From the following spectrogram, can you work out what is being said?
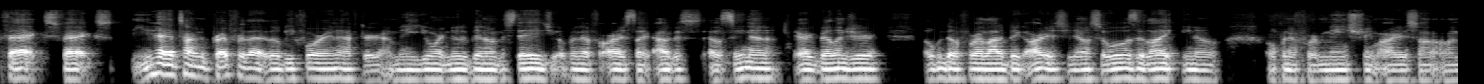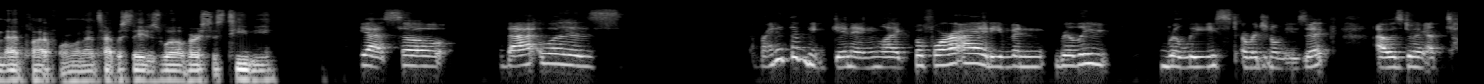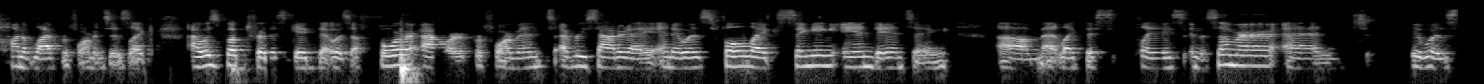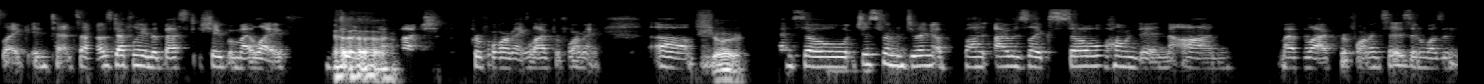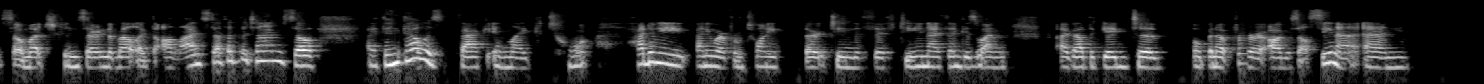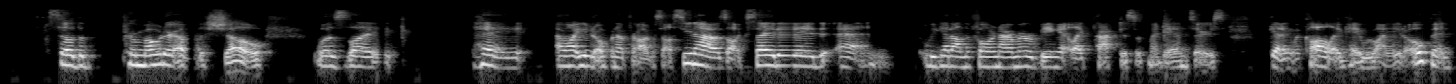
Facts, facts. You had time to prep for that though before and after. I mean, you weren't new to being on the stage. You opened up for artists like August Alsina, Eric Bellinger, opened up for a lot of big artists, you know. So what was it like, you know, opening for mainstream artists on, on that platform, on that type of stage as well versus TV? Yeah, so that was right at the beginning, like before I had even really released original music. I was doing a ton of live performances. Like I was booked for this gig that was a four hour performance every Saturday and it was full like singing and dancing um, at like this place in the summer and it was like intense. I was definitely in the best shape of my life doing that much performing, live performing. Um, sure. And so just from doing a bunch, I was like so honed in on my live performances and wasn't so much concerned about like the online stuff at the time. So I think that was back in like tw- had to be anywhere from 2013 to 15. I think is when I got the gig to open up for August Alsina, and so the promoter of the show was like, "Hey, I want you to open up for August Alsina." I was all excited, and we get on the phone. And I remember being at like practice with my dancers, getting the call like, "Hey, we want you to open."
